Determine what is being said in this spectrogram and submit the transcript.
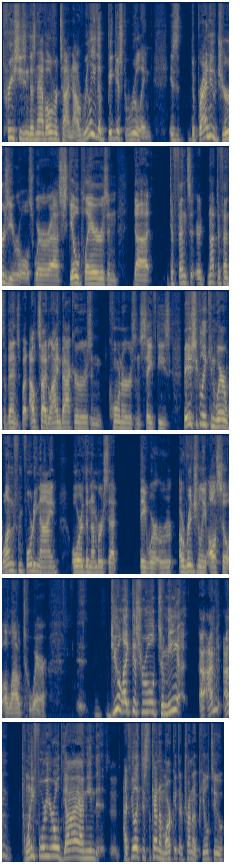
preseason doesn't have overtime now. Really, the biggest ruling is the brand new jersey rules, where uh, skill players and uh, defensive or not defensive ends, but outside linebackers and corners and safeties basically can wear one from 49 or the numbers that they were originally also allowed to wear. Do you like this rule? To me, I'm I'm 24 year old guy. I mean, I feel like this is the kind of market they're trying to appeal to.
